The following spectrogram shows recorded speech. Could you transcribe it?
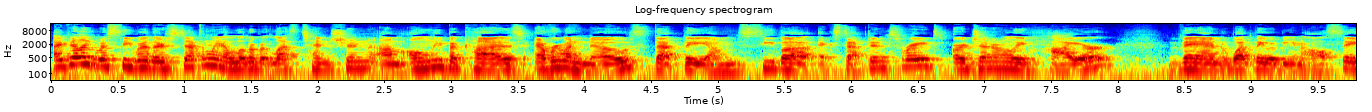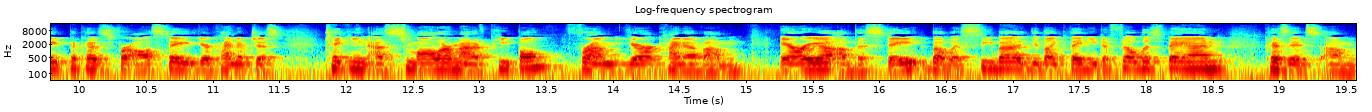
I feel like with SEIBA, there's definitely a little bit less tension, um, only because everyone knows that the um, SEIBA acceptance rates are generally higher than what they would be in All-State, because for All-State, you're kind of just taking a smaller amount of people from your kind of um, area of the state. But with SEIBA, you like they need to fill this band because it's um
